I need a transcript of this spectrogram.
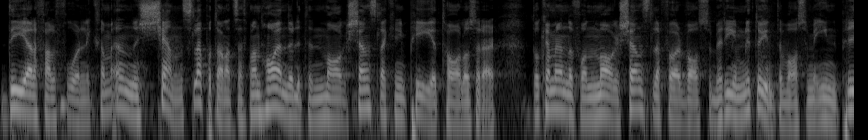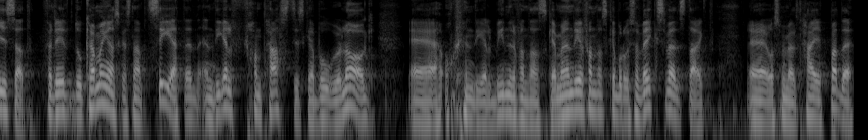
det är i alla fall få en, liksom, en känsla på ett annat sätt. Man har ändå en liten magkänsla kring P tal och sådär. Då kan man ändå få en magkänsla för vad som är rimligt och inte vad som är inprisat. För det, då kan man ganska snabbt se att en, en del fantastiska bolag, eh, och en del mindre fantastiska, men en del fantastiska bolag som växer väldigt starkt eh, och som är väldigt hypade,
